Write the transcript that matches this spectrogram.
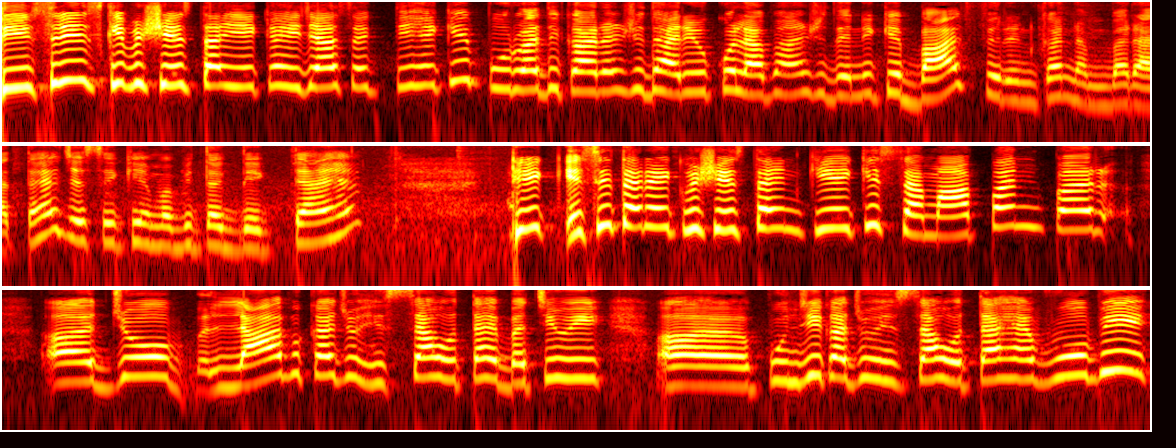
तीसरी इसकी विशेषता ये कही जा सकती है कि पूर्वाधिकार अंशधारियों को लाभांश देने के बाद फिर इनका नंबर आता है, जैसे कि हम अभी तक देखते आए हैं। ठीक, इसी तरह एक विशेषता इनकी है कि समापन पर जो लाभ का जो हिस्सा होता है, बची हुई पूंजी का जो हिस्सा होता है, वो भी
